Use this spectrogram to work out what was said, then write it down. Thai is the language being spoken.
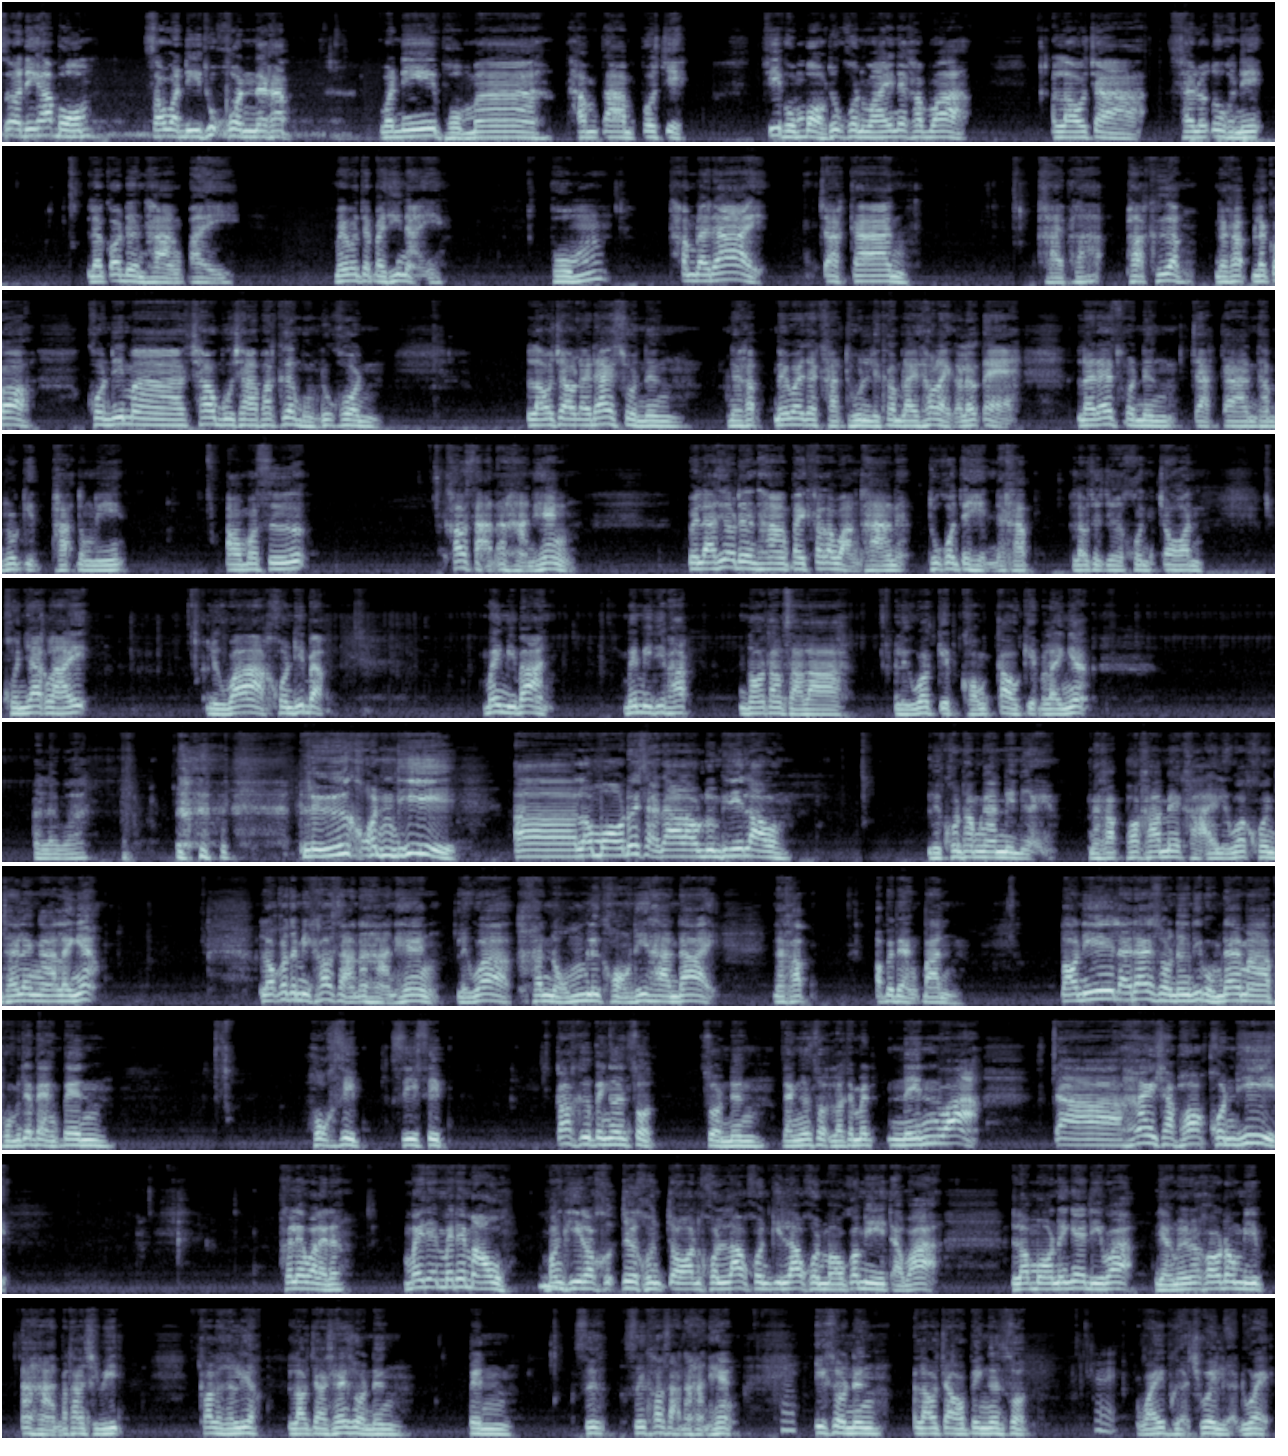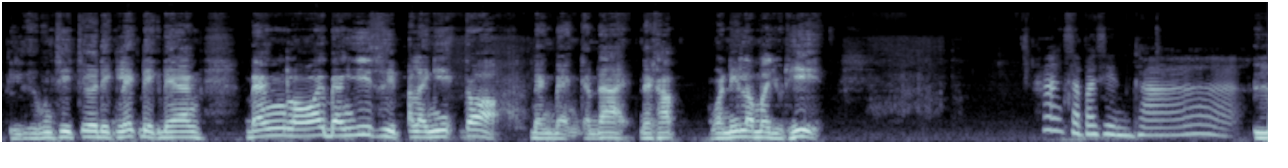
สวัสดีครับผม สวัสดีทุกคนนะครับ วันนี้ผมมาทำตามโปรเจกต์ที่ผมบอกทุกคนไว้นะครับว่า เราจะใช้รถตู้คันนี้ แล้วก็เดินทางไป ไม่ว่าจะไปที่ไหน ผมทำรายได้จากการขายพระพระเครื่องนะครับ แล้วก็คนที่มาเช่าบูชาพระเครื่องผมทุกคน เราจะเอารายได้ส่วนหนึ่งนะครับ ไม่ว่าจะขาดทุนหรือกำไรเท่าไหร่ก็แล้วแต่รายได้ส่วนหนึ่งจากการทำธุรกิจพระตรงนี้ เอามาซื้อข้าวสารอาหารแห้ง เวลาที่เราเดินทางไประหว่างทางเนี่ย ทุกคนจะเห็นนะครับ เราจะเจอคนจร คนยากไร้หรือว่าคนที่แบบไม่มีบ้าน ไม่มีที่พัก นอนตามศาลา หรือว่าเก็บของเก่าเก็บอะไรเงี้ยอะไรวะ หรือคนที่เอ่อเรามองด้วยสายตาเราดุลพินิจเรา หรือคนทำงานเหนื่อยๆนะครับพ่อค้าแม่ขายหรือว่าคนใช้แรงงานอะไรเงี้ย เราก็จะมีข้าวสารอาหารแห้ง หรือว่าขนมหรือของที่ทานได้นะครับ เอาไปแบ่งปัน ตอนนี้รายได้ส่วนหนึ่งที่ผมได้มา ผมจะแบ่งเป็นหกสิบสี่สิบก็คือเป็นเงินสดส่วนหนึ่งแต่เงินสดเราจะไม่เน้นว่าจะให้เฉพาะคนที่เขาเรียกว่าอะไรนะไม่ได้ไม่ได้เมา บางทีเราเจอคนจรคนเหล้าคนกินเหล้าคนเมาก็มี แต่ว่าเรามองในแง่ดีว่า อย่างน้อยๆเขาต้องมีอาหารประทังชีวิต ก็เราจะเลือกเราจะใช้ส่วนหนึ่ง เป็นซื้อซื้อข้าวสารอาหารแห้ง ครับอีกส่วนหนึ่งเราจะเอาเป็นเงินสดใช่ ไว้เผื่อช่วยเหลือด้วย หรือบางทีเจอเด็กเล็กเด็กแดง แบงค์ร้อยแบงค์ยี่สิบอะไรงี้ก็แบ่งๆกันได้นะครับ วันนี้เรามาอยู่ที่ ห้างสรรพสินค้า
